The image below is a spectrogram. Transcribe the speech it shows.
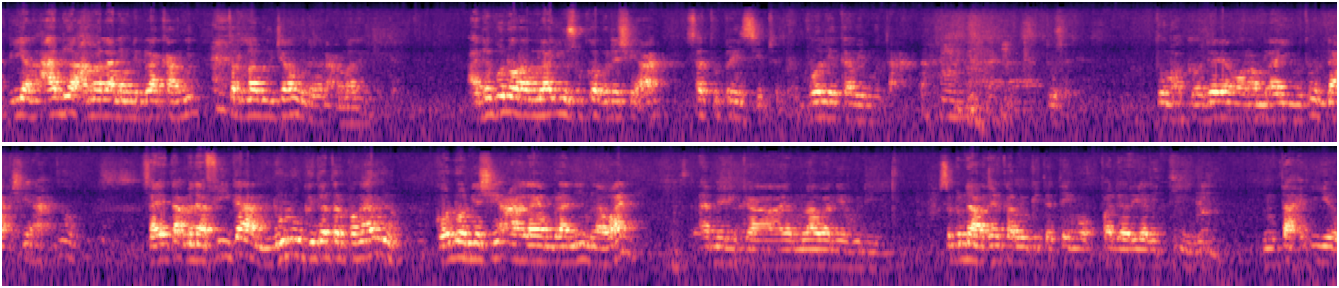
tapi yang ada amalan yang di belakang ni terlalu jauh dengan amalan kita. Ada pun orang Melayu suka pada Syiah satu prinsip saja, boleh kahwin mutah. Itu saja. Tu maka dia yang orang Melayu tu nak Syiah tu. Saya tak menafikan dulu kita terpengaruh kononnya Syiah lah yang berani melawan Amerika yang melawan Yahudi. Sebenarnya kalau kita tengok pada realiti ni, entah iya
